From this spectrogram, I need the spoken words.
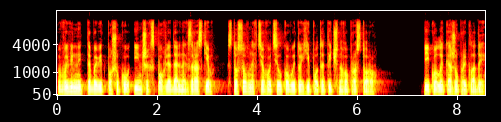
вивільнить тебе від пошуку інших споглядальних зразків, стосовних цього цілковито гіпотетичного простору. І коли кажу приклади,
